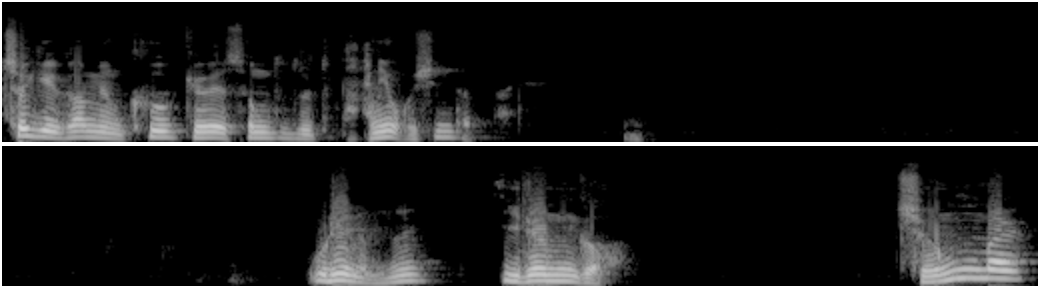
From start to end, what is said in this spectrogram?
저기 가면 그 교회 성도들도 많이 오신단 말이에요. 우리는 이런 거, 정말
